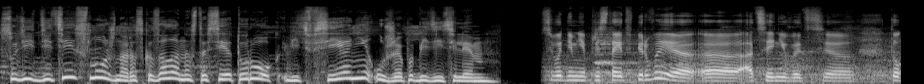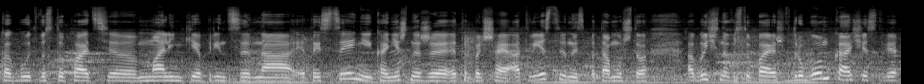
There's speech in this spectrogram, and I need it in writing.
Судить детей сложно, рассказала Анастасия Турок, ведь все они уже победители. Сегодня мне предстоит впервые э, оценивать э, то, как будут выступать э, маленькие принцы на этой сцене. И, конечно же, это большая ответственность, потому что обычно выступаешь в другом качестве.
